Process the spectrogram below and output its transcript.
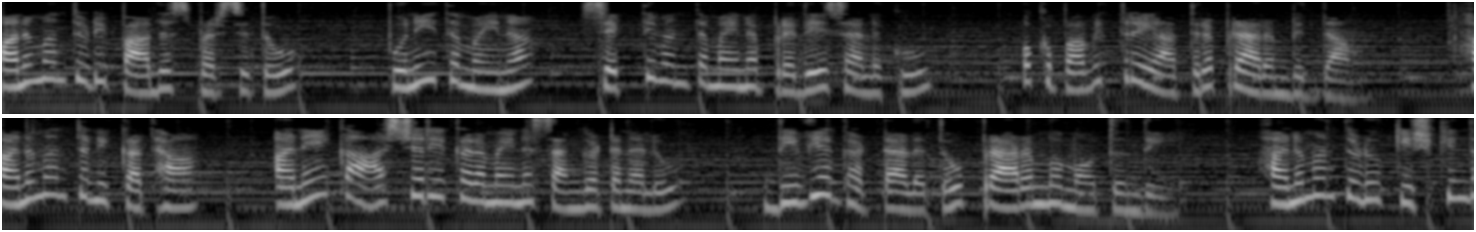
హనుమంతుడి పాదస్పర్శతో పునీతమైన శక్తివంతమైన ప్రదేశాలకు ఒక పవిత్ర యాత్ర ప్రారంభిద్దాం. హనుమంతుని కథ అనేక ఆశ్చర్యకరమైన సంఘటనలు దివ్య ఘట్టాలతో ప్రారంభమవుతుంది. హనుమంతుడు కిష్కింద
